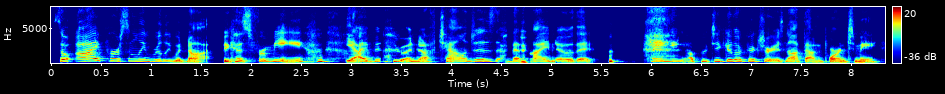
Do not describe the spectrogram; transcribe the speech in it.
So I personally really would not, because for me, yeah. I've been through enough challenges that I know that hanging a particular picture is not that important to me.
